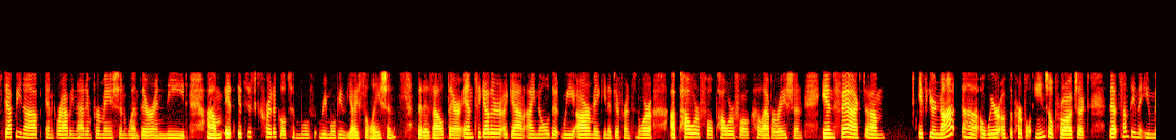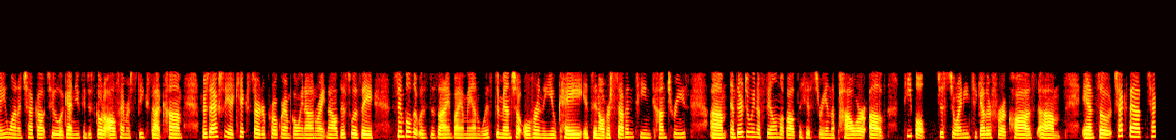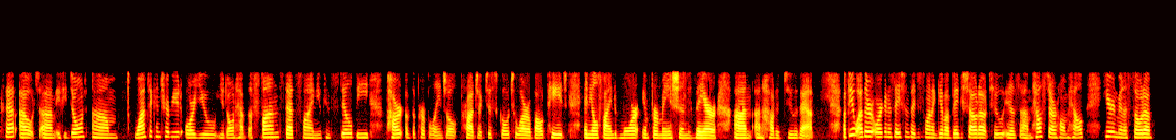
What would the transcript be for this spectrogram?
stepping up and grabbing that information when they're in need. Um, it, it's just critical to move removing the isolation that is out there. And together, again, I know that we are making a difference, and we're a powerful, powerful collaboration. In fact. Um, if you're not uh, aware of the Purple Angel Project, that's something that you may want to check out too. Again, you can just go to alzheimersspeaks.com. There's actually a Kickstarter program going on right now. This was a symbol that was designed by a man with dementia over in the UK. It's in over 17 countries, um, and they're doing a film about the history and the power of people just joining together for a cause. Um, and so check that check that out. Um, if you don't um, want to contribute or you you don't have the funds, that's fine. You can still be part of the Purple Angel project. Just go to our about page and you'll find more information there on on how to do that. A few other organizations I just want to give a big shout out to is um, Home Health here in Minnesota.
